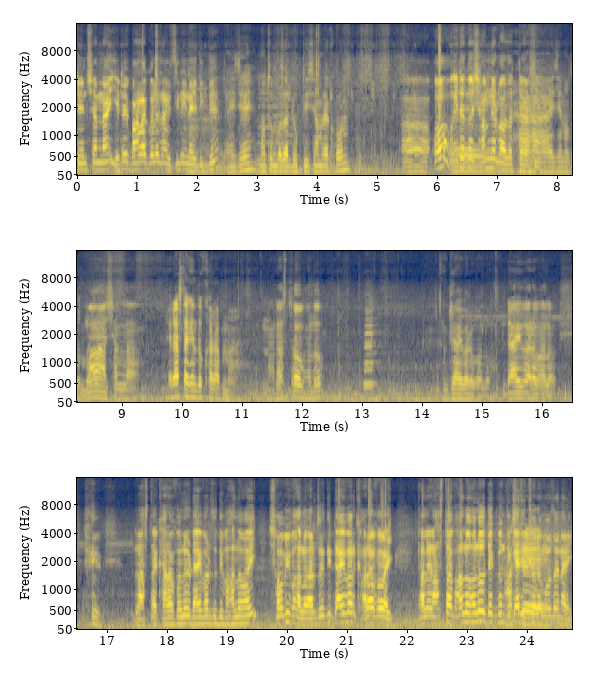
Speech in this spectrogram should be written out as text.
টেনশন নাই। এটাই বাংলা কলেজ আমি চিনি না এই দিক দিয়ে। এই যে নতুন বাজার ঢুকতেছি আমরা এখন। ও এটা তো সামনের বাজারটা আর হ্যাঁ, কি। হ্যাঁ, এই যে নতুন বাজার। মাশাআল্লাহ। রাস্তা কিন্তু খারাপ না। না রাস্তাও ভালো। ড্রাইভারও ভালো। ড্রাইভারও ভালো। রাস্তা খারাপ হলেও ড্রাইভার যদি ভালো হয় সবই ভালো। আর যদি ড্রাইভার খারাপ হয় তাহলে রাস্তা ভালো হলেও দেখবেন যে গাড়ি চড়ে মজা নাই।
